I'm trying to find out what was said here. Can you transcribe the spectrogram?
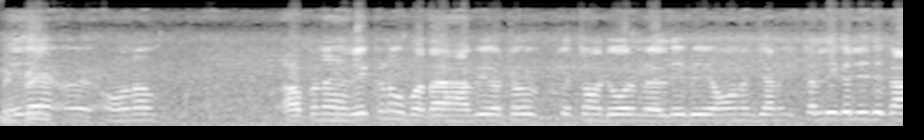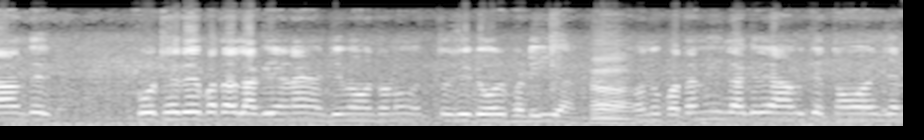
ਮੇਰੇ ਹੁਣ ਆਪਣੇ ਹਰੇਕ ਨੂੰ ਪਤਾ ਹਾਂ ਵੀ ਉੱਥੋਂ ਕਿੱਥੋਂ ਡੋਰ ਮਿਲਦੀ ਵੀ ਹੁਣ ਜਣ ਕੱਲੀ ਕੱਲੀ ਦੁਕਾਨ ਤੇ ਕੋਠੇ ਤੇ ਪਤਾ ਲੱਗ ਜਾਣਾ ਜਿਵੇਂ ਹੁਣ ਤੁਹਾਨੂੰ ਤੁਸੀਂ ਡੋਰ ਫੜੀ ਆ। ਹਾਂ। ਉਹਨੂੰ ਪਤਾ ਨਹੀਂ ਲੱਗ ਰਿਹਾ ਵੀ ਕਿੱਥੋਂ ਜਨ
